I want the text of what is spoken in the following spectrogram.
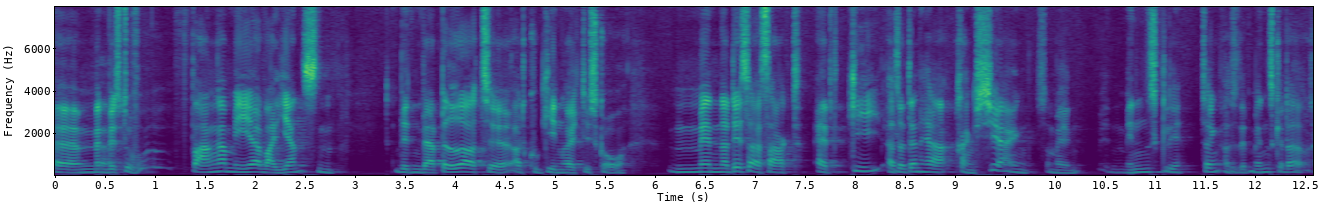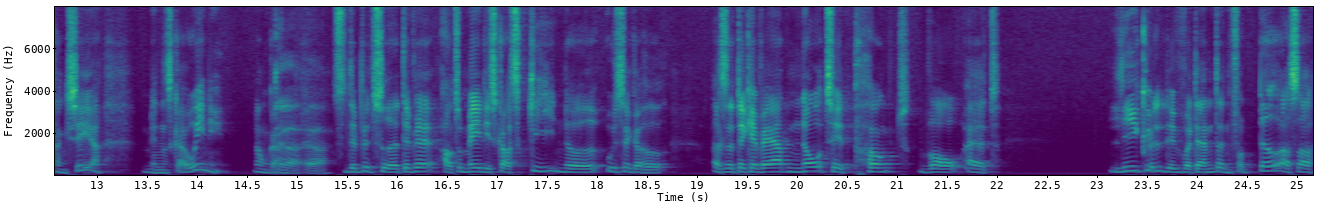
Uh, men ja. hvis du fanger mere variansen, vil den være bedre til at kunne give en rigtig score. Men når det så er sagt, at give, altså den her rangering, som er en, en menneskelig ting, altså det mennesker, der rangerer, mennesker er uenige nogle gange. Ja, ja. Så det betyder, at det vil automatisk også give noget usikkerhed. Altså det kan være, at den når til et punkt, hvor at ligegyldigt hvordan den forbedrer sig,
